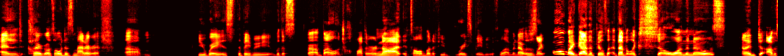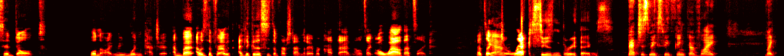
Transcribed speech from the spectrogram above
And Claire goes, "Oh, it doesn't matter if um, you raise the baby with a uh, biological father or not. It's all about if you raise a baby with love." And I was just like, "Oh my god, that feels like that felt like so on the nose." And I d- obviously I don't. Well, no, I, you wouldn't catch it. Uh, but I was the fir- I, was, I think this is the first time that I ever caught that, and I was like, "Oh wow, that's like, that's like Yeah. direct season three things." that just makes me think of like, like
